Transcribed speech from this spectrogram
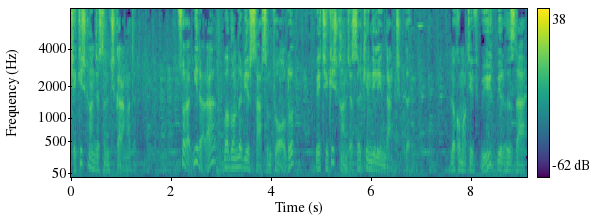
çekiş kancasını çıkaramadı. Sonra bir ara vagonda bir sarsıntı oldu ve çekiş kancası kendiliğinden çıktı. Lokomotif büyük bir hızla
